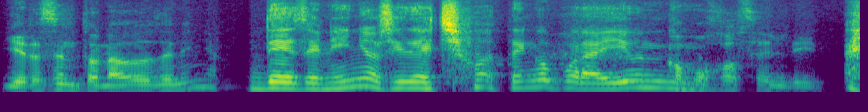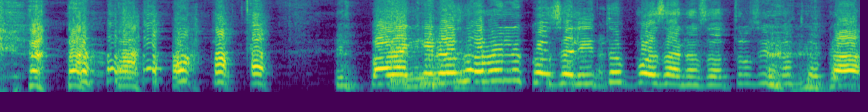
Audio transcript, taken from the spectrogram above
¿Y eres entonado desde niño? Desde niño, sí, de hecho, tengo por ahí un... Como José Lee. Para quien no sabe el Joselito, pues a nosotros sí nos toca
